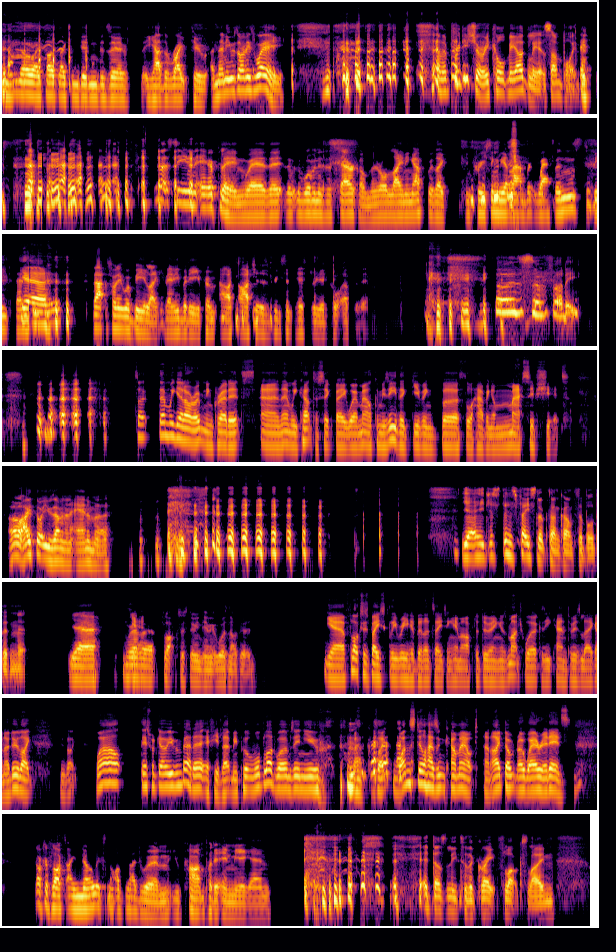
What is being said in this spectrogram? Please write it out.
no, I felt like he didn't deserve, that he had the right to. And then he was on his way. and I'm pretty sure he called me ugly at some point. that scene in the Airplane where the, the the woman is hysterical and they're all lining up with like increasingly elaborate weapons to beat them. Yeah. people. That's what it would be like if anybody from Ar- Archer's recent history had caught up with him. oh, it's so funny. So then we get our opening credits, and then we cut to sick bay where Malcolm is either giving birth or having a massive shit. Oh, I thought he was having an enema. Yeah, he just his face looked uncomfortable, didn't it? Yeah, whatever Phlox was doing to him, it was not good. yeah, Phlox is basically rehabilitating him after doing as much work as he can to his leg. And I do like, he's like, well, this would go even better if you'd let me put more bloodworms in you. Malcolm's like, one still hasn't come out, and I don't know where it is. Dr. Phlox, I know it's not a bloodworm. You can't put it in me again. it does lead to the great Phlox line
